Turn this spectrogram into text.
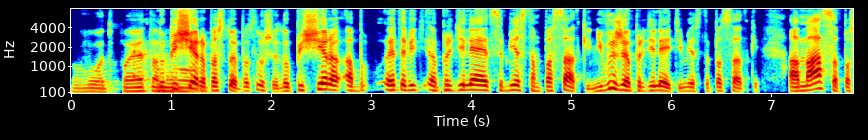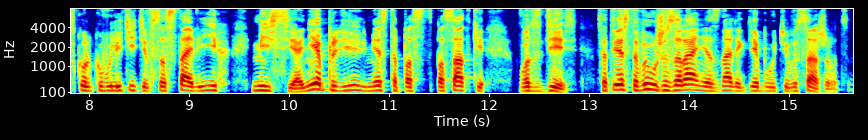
вот, ну, поэтому... Ну, пещера, постой, послушай, но ну, пещера, это ведь определяется местом посадки. Не вы же определяете место посадки, а НАСА, поскольку вы летите в составе их миссии, они определили место посадки вот здесь. Соответственно, вы уже заранее знали, где будете высаживаться.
